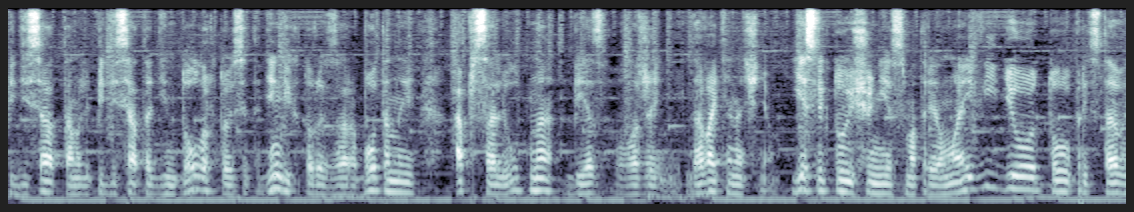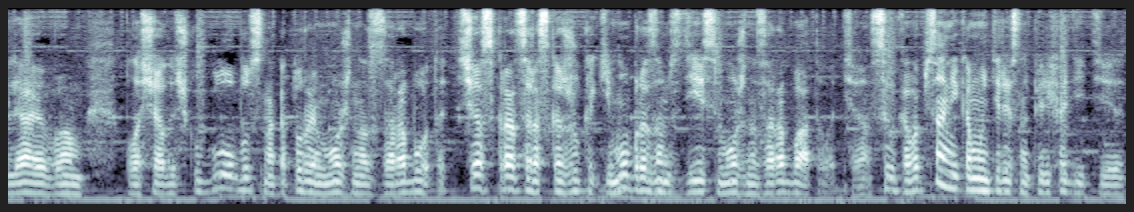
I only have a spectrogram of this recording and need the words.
50 э, там, или 51 доллар. То есть это деньги, которые заработаны абсолютно без вложений. Давайте начнем. Если кто еще не смотрел мои видео, то представляю вам площадочку Globus, на которой можно заработать. Сейчас вкратце расскажу, каким образом здесь можно зарабатывать. Ссылка в описании, кому интересно, переходите,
